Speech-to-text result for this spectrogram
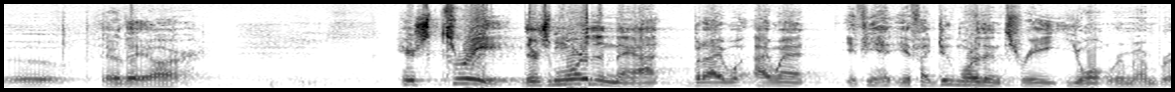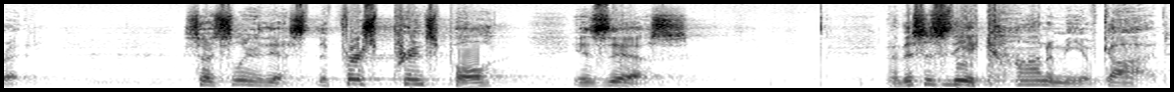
Ooh, there they are. Here's three. There's more than that, but I, I went, if, you, if I do more than three, you won't remember it. So it's literally this. The first principle is this. Now, this is the economy of God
